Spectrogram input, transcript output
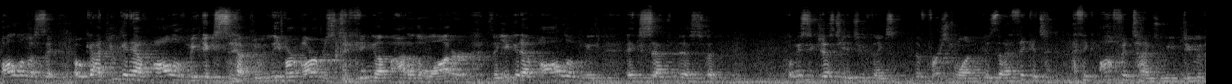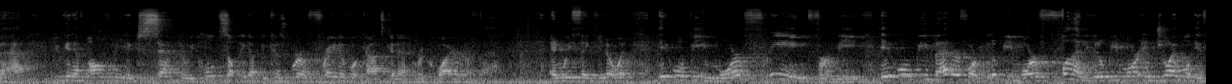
all of us say, "Oh God, you can have all of me except," we leave our arms sticking up out of the water. So you can have all of me except this. But let me suggest to you two things. The first one is that I think it's I think oftentimes we do that. You can have all of me except, and we hold something up because we're afraid of what God's going to require of that and we think, you know what, it will be more freeing for me, it will be better for me, it'll be more fun, it'll be more enjoyable if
